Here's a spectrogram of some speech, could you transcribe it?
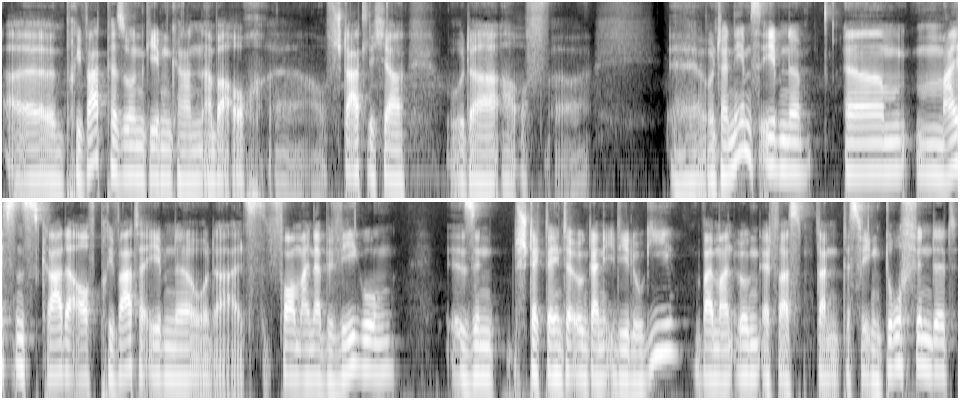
äh, Privatpersonen geben kann, aber auch äh, auf staatlicher oder auf äh, äh Unternehmensebene. Ähm, meistens gerade auf privater Ebene oder als Form einer Bewegung sind, steckt dahinter irgendeine Ideologie, weil man irgendetwas dann deswegen doof findet.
